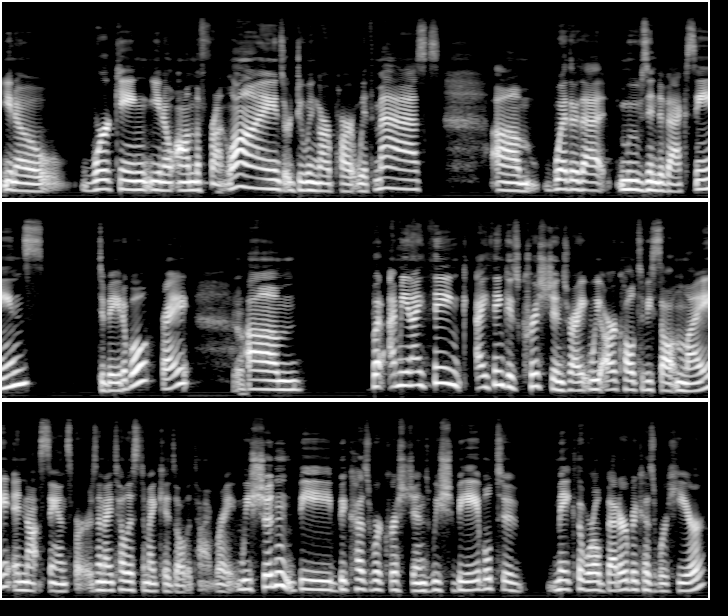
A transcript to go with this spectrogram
you know, working, you know, on the front lines or doing our part with masks, um, whether that moves into vaccines, debatable, right? Yeah. Um, but I mean, I think I think as Christians, right, we are called to be salt and light and not sand spurs. And I tell this to my kids all the time, right? We shouldn't be because we're Christians. We should be able to make the world better because we're here.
